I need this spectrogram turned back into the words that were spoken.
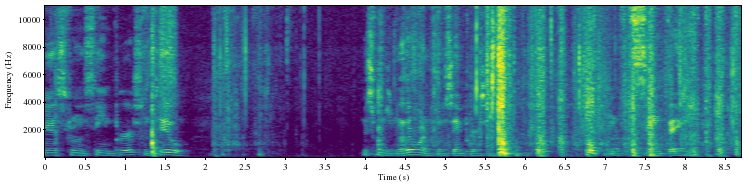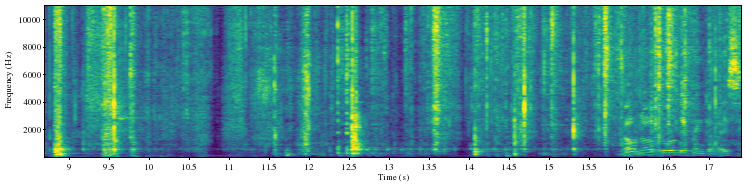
Yeah, it's from the same person, too. This one's another one from the same person. The same thing. Oh, no, it's a little different, guys.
